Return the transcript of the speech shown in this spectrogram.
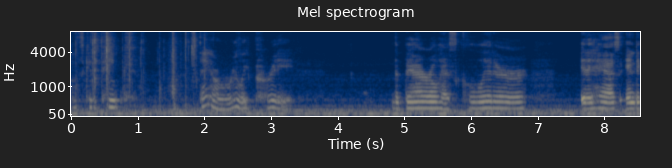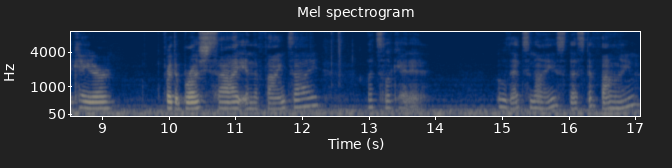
Let's get a pink. They are really pretty. The barrel has glitter. It has indicator for the brush side and the fine side. Let's look at it. Oh, that's nice. That's the fine.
